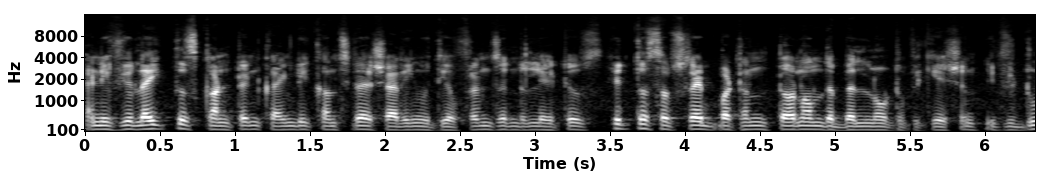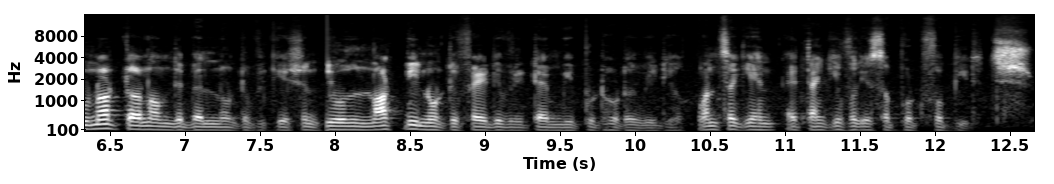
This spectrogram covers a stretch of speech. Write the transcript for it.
And if you like this content, kindly consider sharing with your friends and relatives. Hit the subscribe button, turn on the bell notification. If you do not turn on the bell notification, you will not be notified every time we put out a video. Once again, I thank you for your support for Be Rich.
